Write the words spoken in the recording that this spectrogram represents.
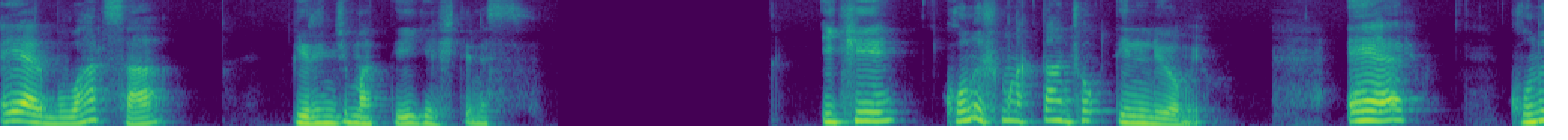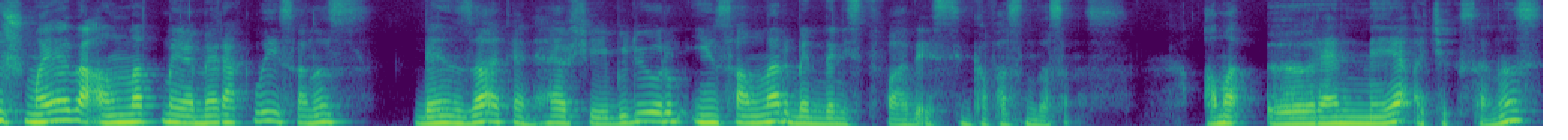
Eğer bu varsa birinci maddeyi geçtiniz. 2. Konuşmaktan çok dinliyor muyum? Eğer konuşmaya ve anlatmaya meraklıysanız ben zaten her şeyi biliyorum. İnsanlar benden istifade etsin kafasındasınız. Ama öğrenmeye açıksanız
